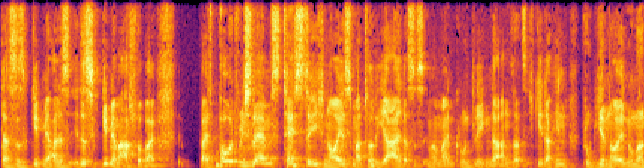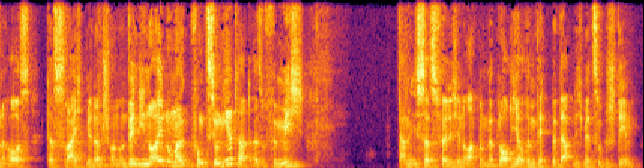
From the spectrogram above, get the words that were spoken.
das ist, geht mir alles, das geht mir am Arsch vorbei. Bei Poetry Slams teste ich neues Material, das ist immer mein grundlegender Ansatz. Ich gehe dahin, probiere neue Nummern aus, das reicht mir dann schon. Und wenn die neue Nummer funktioniert hat, also für mich, dann ist das völlig in Ordnung. Da brauche ich auch im Wettbewerb nicht mehr zu bestehen.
